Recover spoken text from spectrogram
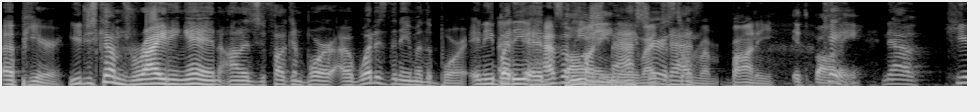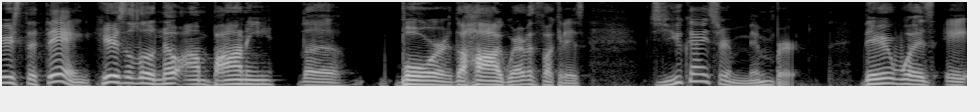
appear. He just comes riding in on his fucking board. Uh, what is the name of the board? Anybody? it has a Bleach funny name. I just It don't remember. Bonnie. It's Bonnie. Okay, now here's the thing. Here's a little note on Bonnie, the boar, the hog, whatever the fuck it is. Do you guys remember? There was a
